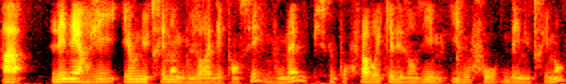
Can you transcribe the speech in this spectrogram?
à l'énergie et aux nutriments que vous aurez dépensés vous-même, puisque pour fabriquer des enzymes, il vous faut des nutriments.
